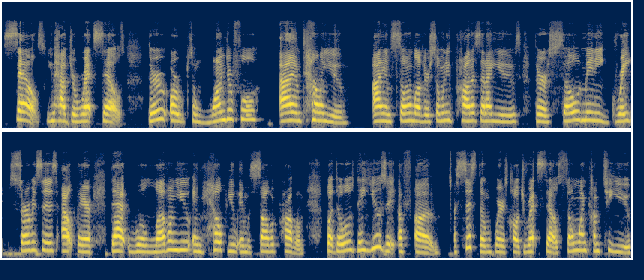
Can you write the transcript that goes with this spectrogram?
Sales, you have direct sales. There are some wonderful, I am telling you, I am so in love. There's so many products that I use. There are so many great services out there that will love on you and help you and will solve a problem. But those they use it a, a, a system where it's called direct sales. Someone come to you,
